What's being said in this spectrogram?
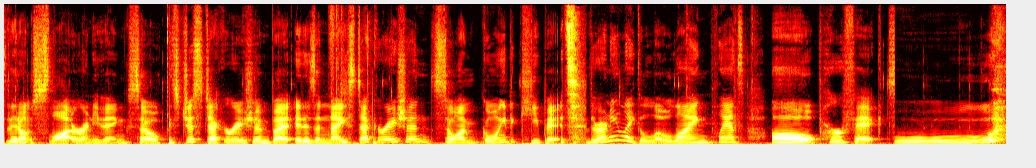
they don't slot or anything. So it's just decoration, but it is a nice decoration. So I'm going to keep it. Are there any like low-lying plants? Oh, perfect. Ooh.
